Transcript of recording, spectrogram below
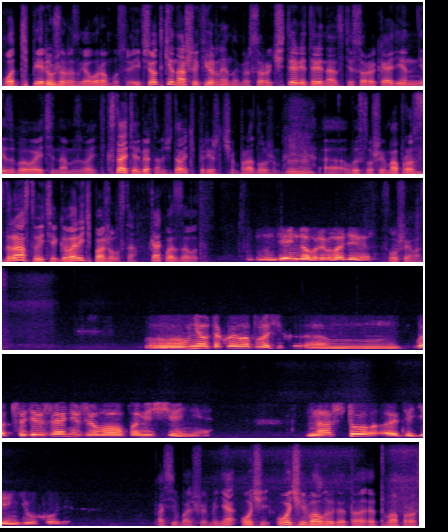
вот теперь уже разговор о мусоре. И все-таки наш эфирный номер 44 13 41. Не забывайте нам звонить. Кстати, Альберт Иванович, давайте прежде чем продолжим, угу. выслушаем вопрос. Здравствуйте, говорите, пожалуйста. Как вас зовут? День добрый, Владимир. Слушаем вас. У меня вот такой вопросик. Эм, вот содержание жилого помещения. На что эти деньги уходят? Спасибо большое. Меня очень, очень волнует это, этот вопрос.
